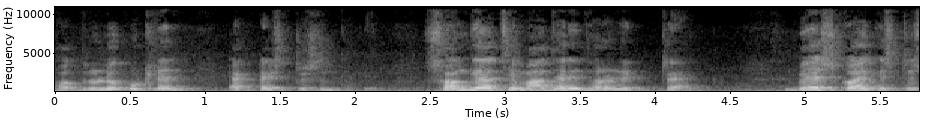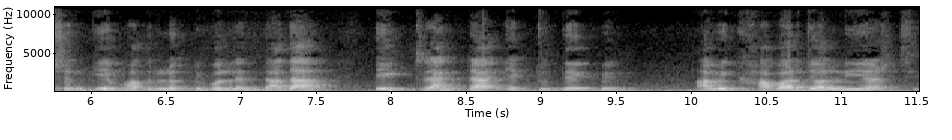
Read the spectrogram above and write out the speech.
ভদ্রলোক উঠলেন একটা স্টেশন থেকে। সঙ্গে আছে মাঝারি ধরনের ট্র্যাক। বেশ কয়েক স্টেশন গিয়ে ভদ্রলোকটি বললেন, দাদা, এই ট্র্যাঙ্কটা একটু দেখবেন। আমি খাবার জল নিয়ে আসছি।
